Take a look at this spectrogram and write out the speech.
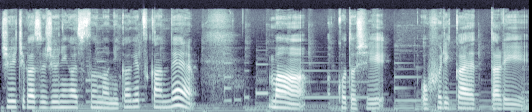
11月12月の2ヶ月間でまあ今年を振り返ったり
